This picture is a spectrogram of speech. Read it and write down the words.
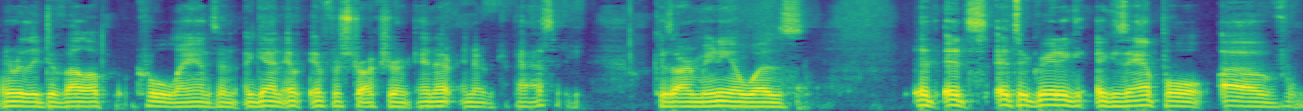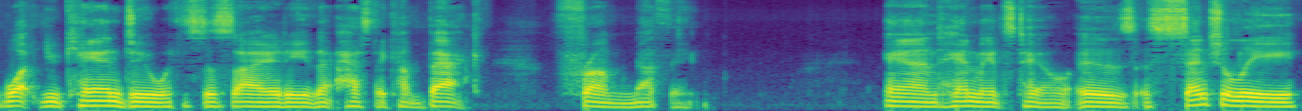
and really develop cool lands and again infrastructure in in every capacity. Because Armenia was it, it's it's a great example of what you can do with a society that has to come back from nothing. And Handmaid's Tale is essentially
